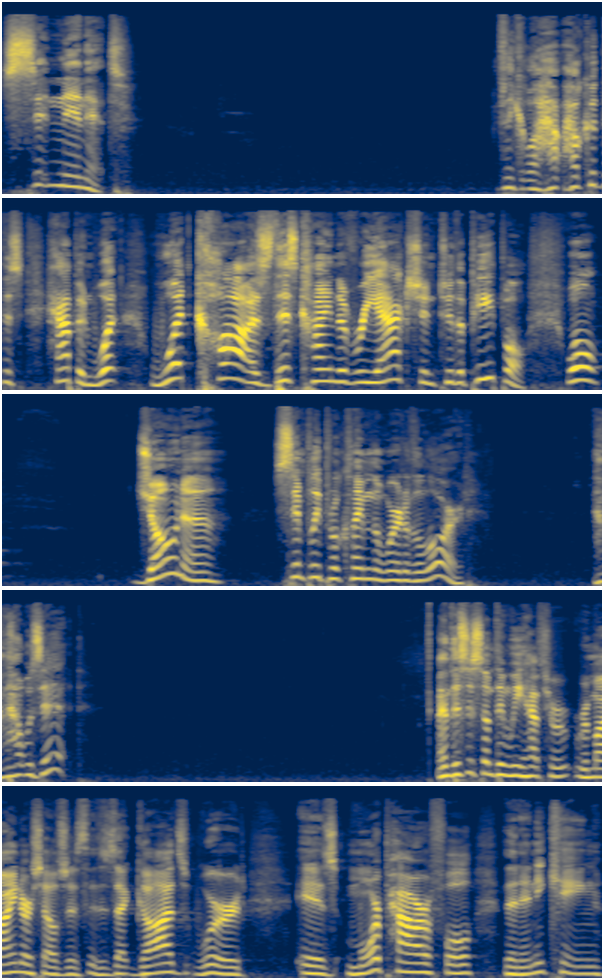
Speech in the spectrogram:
sitting in it. I think, well, how, how could this happen? What, what caused this kind of reaction to the people? Well, Jonah simply proclaimed the word of the Lord, and that was it. And this is something we have to remind ourselves is, is that God's word is more powerful than any king,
